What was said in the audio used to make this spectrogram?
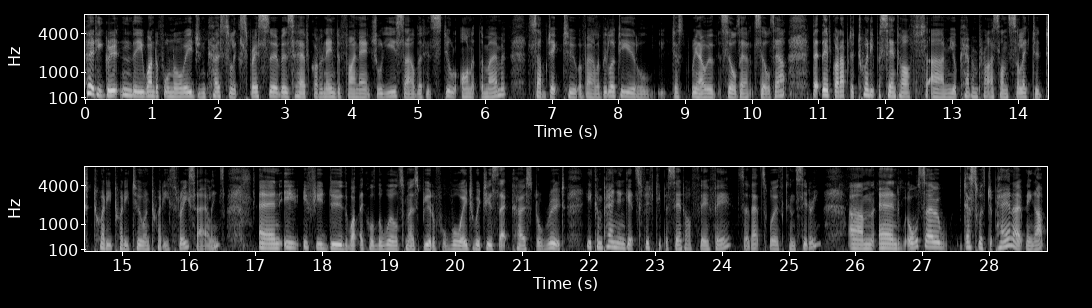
Hurtigruten, the wonderful Norwegian coastal express service, have got an end of financial year sale that is still on at the moment, subject to availability. It'll just, you know, if it sells out, it sells out. But they've got up to 20% off um, your cabin price on selected 20 22 and 23 sailings. And if you do what they call the world's most beautiful voyage, which is that coastal route, your companion gets 50% off their fare. So that's worth considering. Um, and also, just with Japan opening up,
